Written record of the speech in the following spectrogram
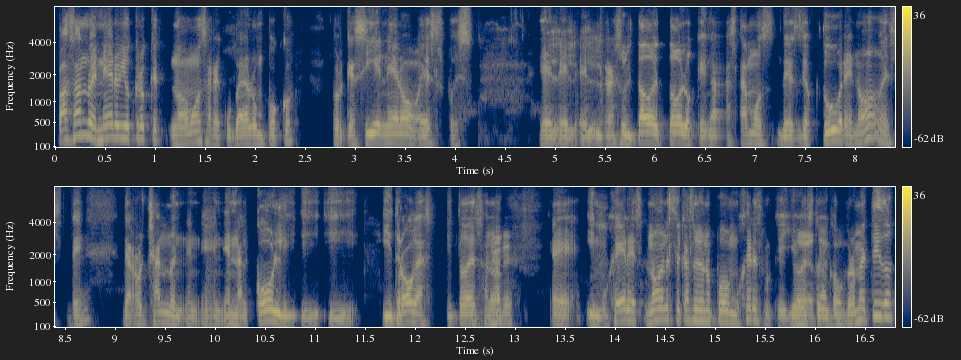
pasando enero, yo creo que nos vamos a recuperar un poco, porque sí, enero es pues el, el, el, resultado de todo lo que gastamos desde octubre, ¿no? Este, derrochando en, en, en alcohol y, y, y, drogas y todo eso, ¿no? Eh, y mujeres, no, en este caso yo no puedo mujeres porque yo, yo estoy tampoco. comprometido,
